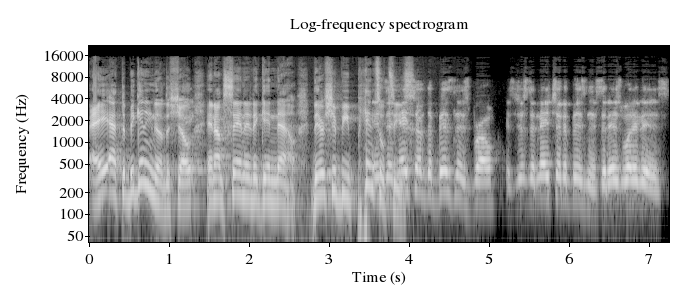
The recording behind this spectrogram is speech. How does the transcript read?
a at the beginning of the show, and I'm saying it again now. There should be penalties. It's the nature of the business, bro. It's just the nature of the business. It is what it is.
